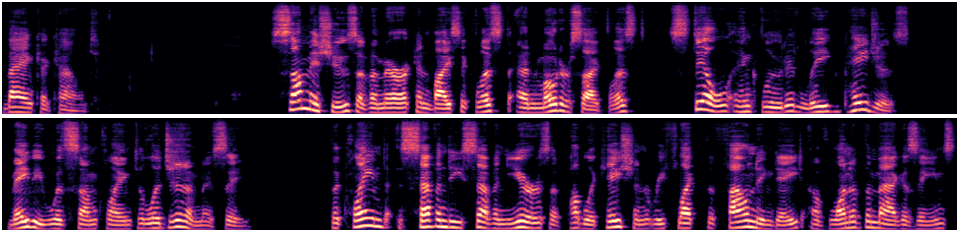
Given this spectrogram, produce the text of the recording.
bank account. Some issues of American bicyclist and motorcyclist still included league pages, maybe with some claim to legitimacy. The claimed 77 years of publication reflect the founding date of one of the magazines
